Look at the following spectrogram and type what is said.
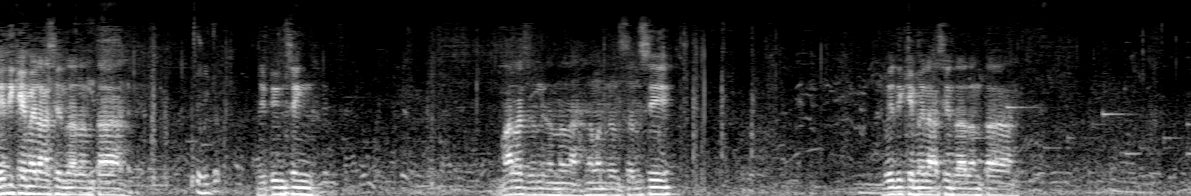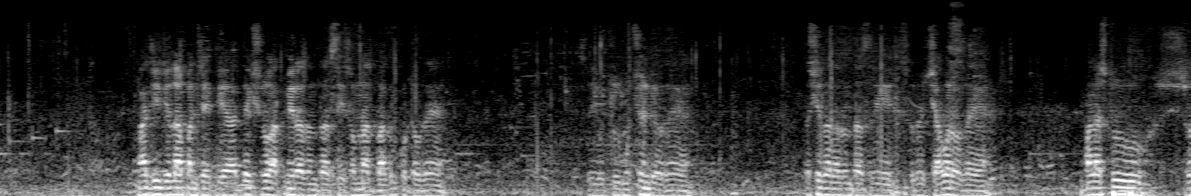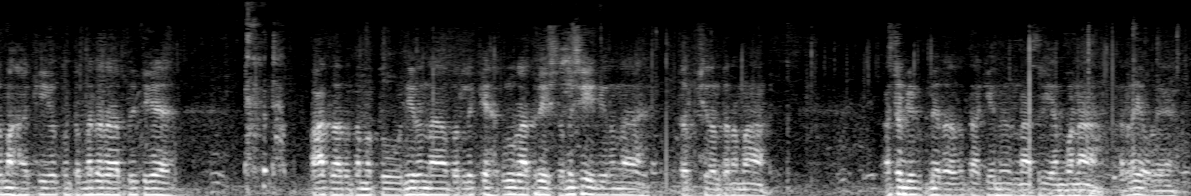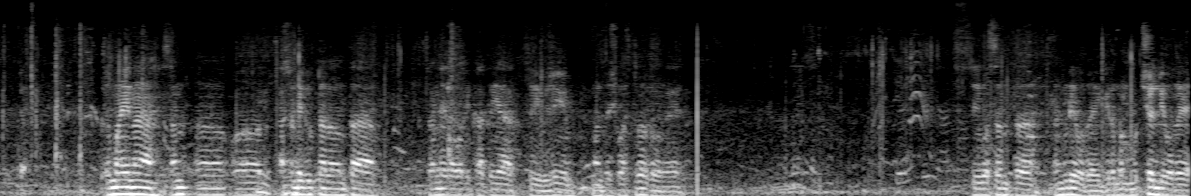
ವೇದಿಕೆ ಮೇಲೆ ಆಸೀನರಾದಂಥ ನಿತಿನ್ ಸಿಂಗ್ ಮಹಾರಾಜರಲ್ಲಿ ನನ್ನ ನಮನಗಳನ್ನು ಸಲ್ಲಿಸಿ, ವೇದಿಕೆ ಮೇಲೆ ಆಸೀನರಾದಂಥ ಮಾಜಿ ಜಿಲ್ಲಾ ಪಂಚಾಯಿತಿಯ ಅಧ್ಯಕ್ಷರು ಆತ್ಮೀಯರಾದಂಥ ಶ್ರೀ ಸೋಮನಾಥ್ ಬಾಗಲಕೋಟ್ ಶ್ರೀ ವಿಠಲ್ ಮುಚ್ಚಂಡಿ ಅವರೇ ತಹಶೀಲ್ದಾರಾದಂಥ ಶ್ರೀ ಸುರೇಶ್ ಚಾವರ್ ಅವರೇ ಬಹಳಷ್ಟು ಶ್ರಮ ಹಾಕಿ ಇವತ್ತು ತಮ್ಮೆಲ್ಲರ ಪ್ರೀತಿಗೆ ಆದಂಥ ಮತ್ತು ನೀರನ್ನ ಬರಲಿಕ್ಕೆ ಹಗಲು ರಾತ್ರಿ ಶ್ರಮಿಸಿ ನೀರನ್ನ ತಲುಪಿಸಿದಂಥ ನಮ್ಮ ಅಷ್ಟಂಗಿರಾದಂಥ ಕೇಂದ್ರ ಶ್ರೀ ಅಂಬನ ಅರಳೈ ಕ್ರಮೇಣ ಎಮ್ಐನ ಸಂ ಅಷ್ಟಂಗಿರಾದಂಥ ಸಣ್ಣ ನೀರಾವರಿ ಖಾತೆಯ ಶ್ರೀ ವಿಜಯ ಮಂತೇಶ್ವಾಸ್ತ್ರವರವರೇ ಶ್ರೀ ವಸಂತ ಅಂಗಡಿ ಅವರೇ, ಗಿರಮಲ್ ಮುಚ್ಚಂಡಿ ಅವರೇ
